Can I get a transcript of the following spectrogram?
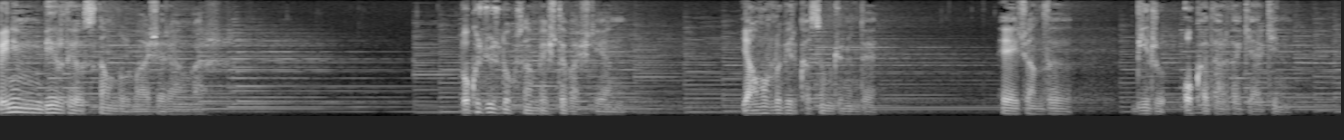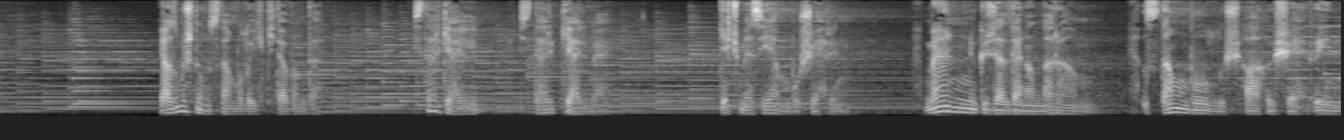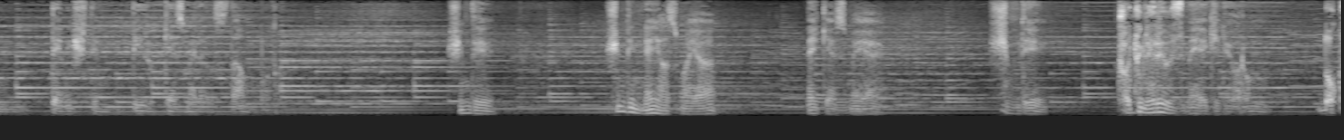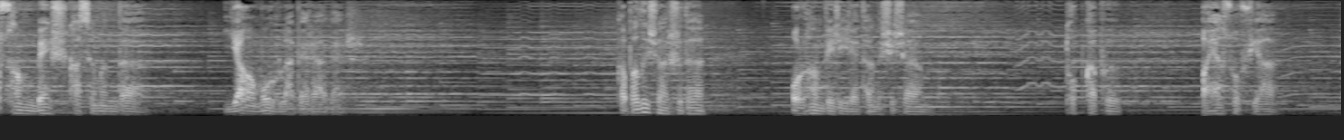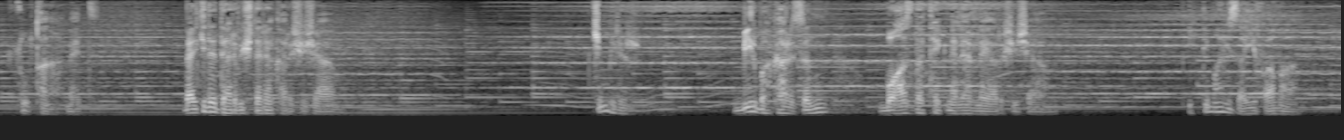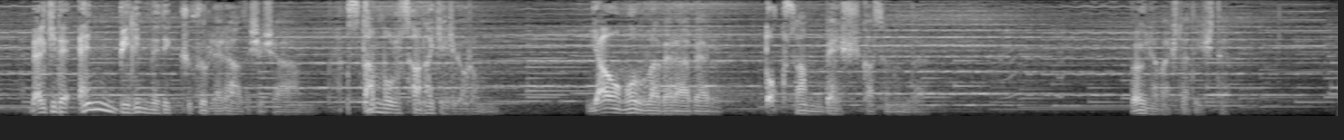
Benim bir de İstanbul maceram var. 995'te başlayan yağmurlu bir Kasım gününde heyecanlı bir o kadar da gergin. Yazmıştım İstanbul'u ilk kitabımda. İster gel, ister gelme. Geçmeziyem bu şehrin. Men güzelden anlarım. İstanbul şahı şehrin demiştim bir gezmede İstanbul'u. Şimdi, şimdi ne yazmaya, ne gezmeye, şimdi kötüleri üzmeye gidiyorum. 95 Kasım'ında yağmurla beraber. Kapalı çarşıda Orhan Veli ile tanışacağım. Topkapı, Ayasofya, Sultanahmet. Belki de dervişlere karışacağım. Kim bilir? Bir bakarsın boğazda teknelerle yarışacağım. İhtimal zayıf ama belki de en bilinmedik küfürlere alışacağım. İstanbul sana geliyorum. Yağmurla beraber 95 Kasım'ında. Böyle başladı işte.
